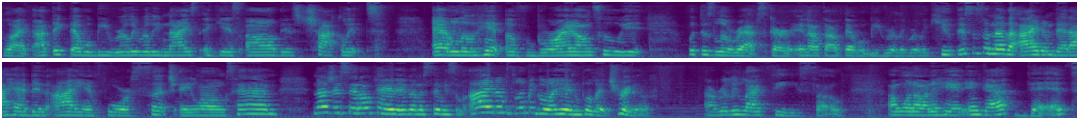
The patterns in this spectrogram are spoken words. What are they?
Like, I think that would be really, really nice against all this chocolate. Add a little hint of brown to it with this little wrap skirt. And I thought that would be really, really cute. This is another item that I had been eyeing for such a long time. And I just said, okay, they're going to send me some items. Let me go ahead and pull that trigger. I really like these. So I went on ahead and got that.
